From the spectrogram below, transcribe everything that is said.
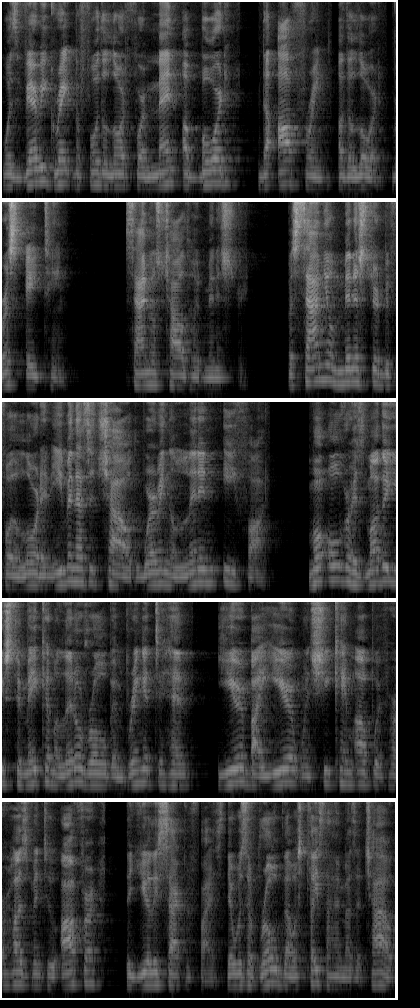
was very great before the Lord, for men abhorred the offering of the Lord. Verse 18 Samuel's childhood ministry. But Samuel ministered before the Lord, and even as a child, wearing a linen ephod. Moreover, his mother used to make him a little robe and bring it to him year by year when she came up with her husband to offer the yearly sacrifice. There was a robe that was placed on him as a child.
